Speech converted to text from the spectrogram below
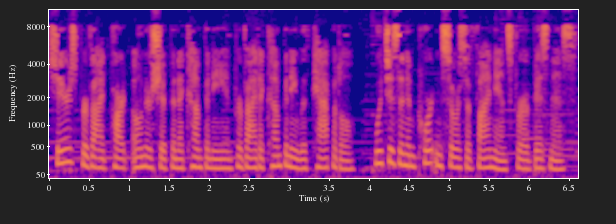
Shares provide part ownership in a company and provide a company with capital, which is an important source of finance for a business.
